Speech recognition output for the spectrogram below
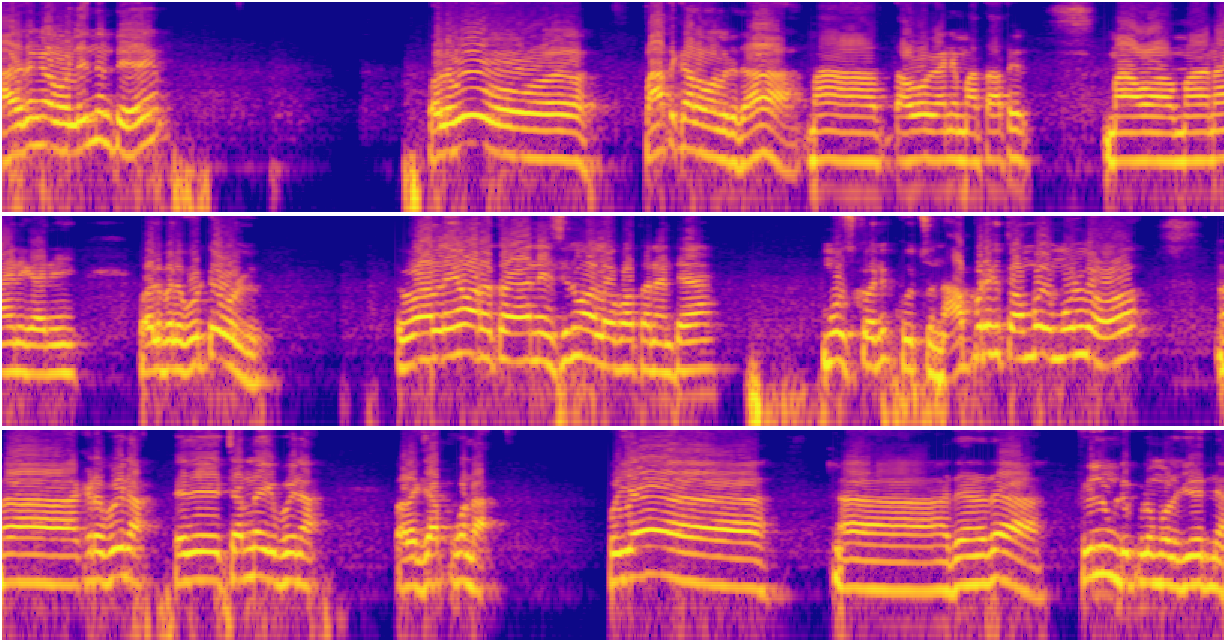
ఆ విధంగా వాళ్ళు ఏంటంటే వాళ్ళు పాతకాలం వాళ్ళు కదా మా అవ్వ కానీ మా తాత మా మా నాయన కానీ వాళ్ళు భలే కొట్టేవాళ్ళు. వాళ్ళు ఏం అడుగుతా నేను సినిమాలో పోతానంటే మూసుకొని కూర్చున్నా. అప్పటికి తొంభై మూడులో అక్కడ పోయినా ఇది చెన్నైకి పోయినా. వాళ్ళకి చెప్పకుండా. పోయా అదేనదా ఫిల్మ్ డిప్లొమాలో చేరిన.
